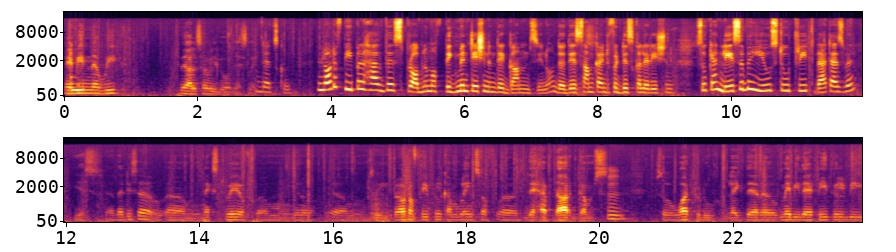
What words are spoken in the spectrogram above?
Maybe in a week, the ulcer will go just like. That's good. A lot of people have this problem of pigmentation in their gums, you know, the, there's some kind of a discoloration. So can laser be used to treat that as well? Yes, uh, that is a um, next way of um, you know. Um, see, a lot of people complains of uh, they have dark gums. So what to do? Like their uh, maybe their teeth will be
